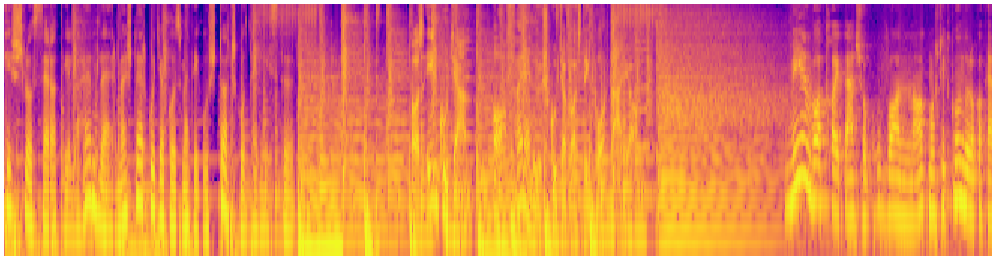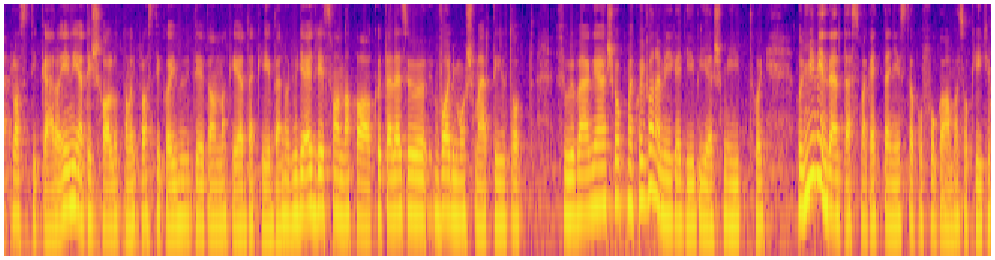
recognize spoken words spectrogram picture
és Slosser Attila Handler, mesterkutya kozmetikus tacskó tenyésztő. Az én kutyám a felelős kutyagazdik portálja. Milyen vadhajtások vannak, most itt gondolok akár plastikára, én ilyet is hallottam, hogy plastikai műtét annak érdekében, hogy ugye egyrészt vannak a kötelező, vagy most már tiltott fülvágások, meg hogy van-e még egyéb ilyesmi itt, hogy, hogy mi mindent tesz meg egy tenyésztő, akkor fogalmazok így.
